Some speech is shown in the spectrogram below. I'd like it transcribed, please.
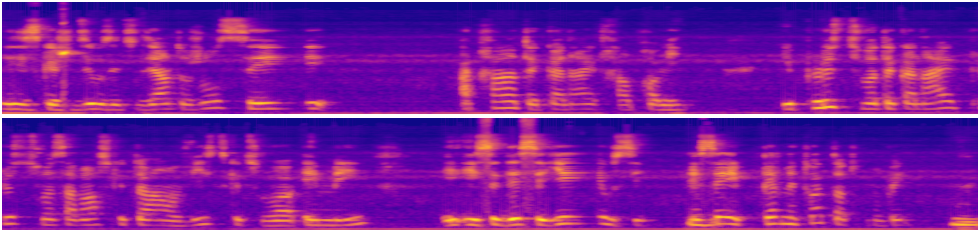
et ce que je dis aux étudiants toujours c'est apprends à te connaître en premier et plus tu vas te connaître plus tu vas savoir ce que tu as envie ce que tu vas aimer et, et c'est d'essayer aussi. Mm-hmm. Essaye, permets-toi de te tromper. Mm.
